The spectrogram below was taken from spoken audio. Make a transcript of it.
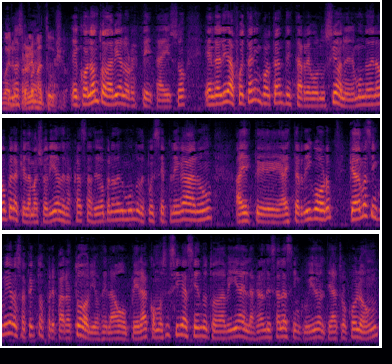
bueno, No problema tuyo. El Colón todavía lo respeta eso. En realidad fue tan importante esta revolución en el mundo de la ópera que la mayoría de las casas de ópera del mundo después se plegaron a este, a este rigor, que además incluía los aspectos preparatorios de la ópera, como se sigue haciendo todavía en las grandes salas, incluido el Teatro Colón,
